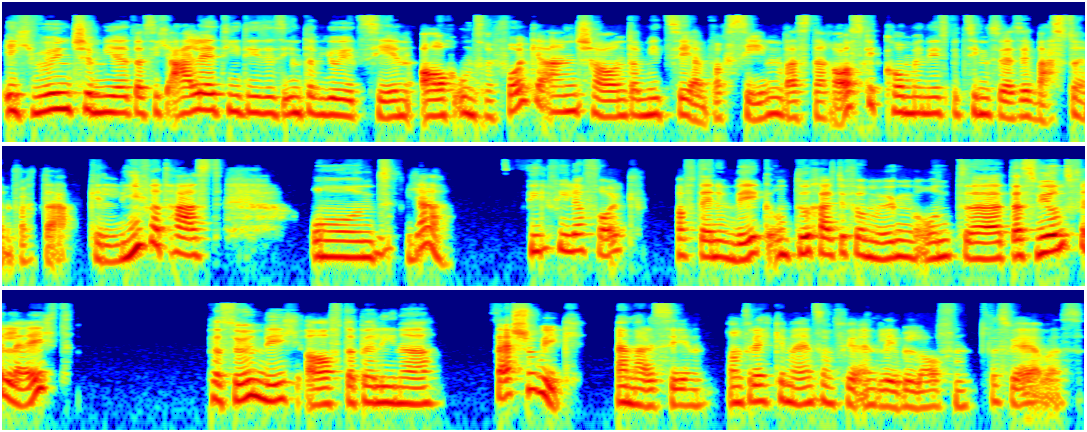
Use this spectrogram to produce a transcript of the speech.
ich wünsche mir, dass sich alle, die dieses Interview jetzt sehen, auch unsere Folge anschauen, damit sie einfach sehen, was da rausgekommen ist, beziehungsweise was du einfach da geliefert hast. Und ja, viel, viel Erfolg auf deinem Weg und Durchhaltevermögen und äh, dass wir uns vielleicht persönlich auf der Berliner Fashion Week einmal sehen und vielleicht gemeinsam für ein Label laufen. Das wäre ja was.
